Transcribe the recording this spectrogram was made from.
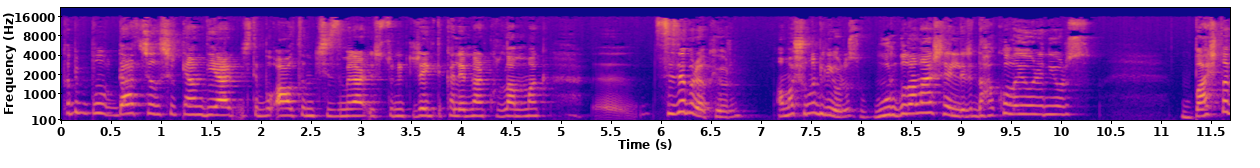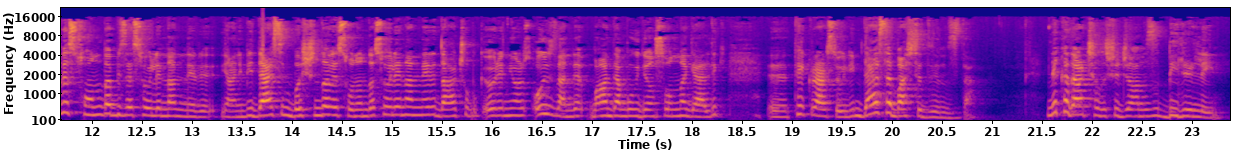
Tabii bu ders çalışırken diğer işte bu altın çizmeler, üstünü renkli kalemler kullanmak size bırakıyorum. Ama şunu biliyoruz. Vurgulanan şeyleri daha kolay öğreniyoruz. Başta ve sonda bize söylenenleri yani bir dersin başında ve sonunda söylenenleri daha çabuk öğreniyoruz. O yüzden de madem bu videonun sonuna geldik e, tekrar söyleyeyim. Derse başladığınızda ne kadar çalışacağınızı belirleyin.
